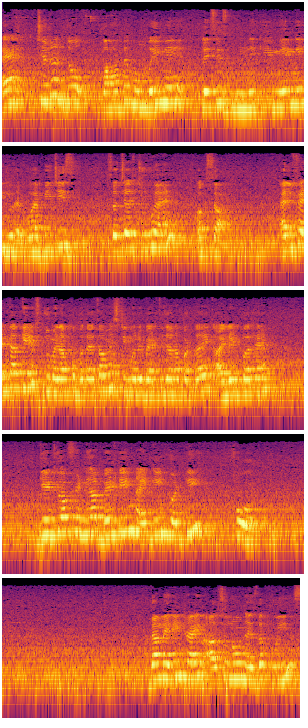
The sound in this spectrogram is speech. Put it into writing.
And children जो वहाँ पे मुंबई में प्लेसेस घूमने की मेन मेन जो है, वो है beaches such as zoo and Aksa Elephanta cave जो मैंने आपको बताया था, हमें स्टीमर में बैठ के जाना पड़ता है, एक आइलैंड पर है। Gateway of India built in 1924 the Marine Drive also known as the Queen's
